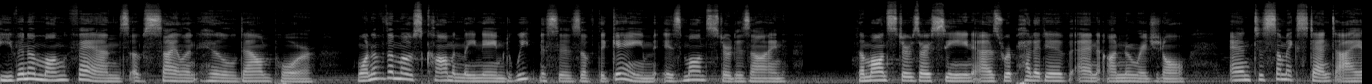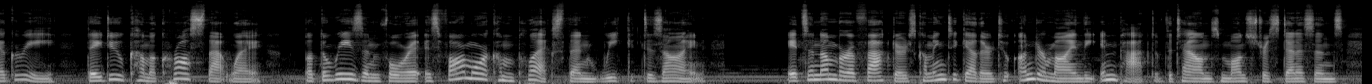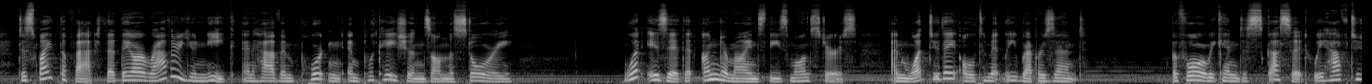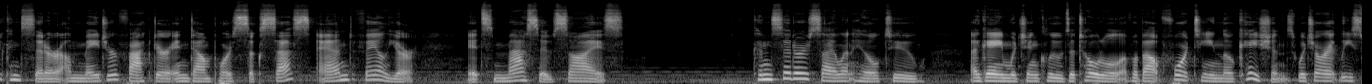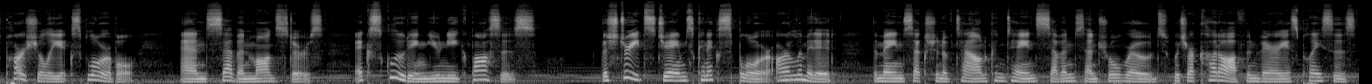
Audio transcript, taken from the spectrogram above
Even among fans of Silent Hill Downpour, one of the most commonly named weaknesses of the game is monster design. The monsters are seen as repetitive and unoriginal, and to some extent I agree, they do come across that way, but the reason for it is far more complex than weak design. It's a number of factors coming together to undermine the impact of the town's monstrous denizens, despite the fact that they are rather unique and have important implications on the story. What is it that undermines these monsters, and what do they ultimately represent? Before we can discuss it, we have to consider a major factor in Downpour's success and failure its massive size. Consider Silent Hill 2 a game which includes a total of about 14 locations which are at least partially explorable, and 7 monsters, excluding unique bosses. The streets James can explore are limited. The main section of town contains seven central roads, which are cut off in various places.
